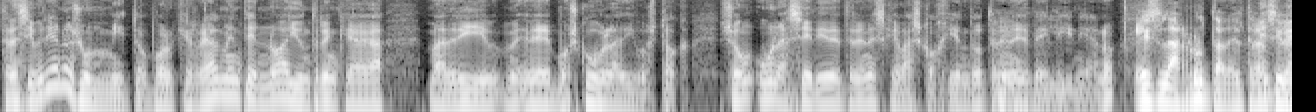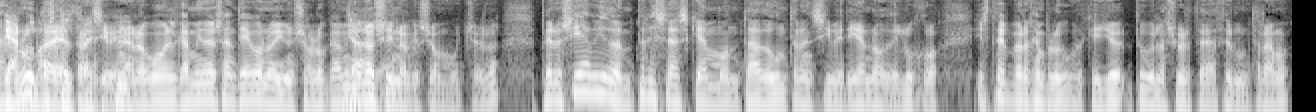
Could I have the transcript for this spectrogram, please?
Transiberiano es un mito, porque realmente no hay un tren que haga Madrid, eh, Moscú, Vladivostok. Son una serie de trenes que vas cogiendo, trenes Mm. de línea, ¿no? Es la ruta del Transiberiano. Es la ruta más que del el. Transiberiano. Como el Camino de Santiago no hay un solo camino, Ya, ya, sino ya. que son muchos, ¿no? Pero sí ha habido empresas que han montado un Transiberiano de lujo. Este, por ejemplo, que yo tuve la suerte de hacer un tramo,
